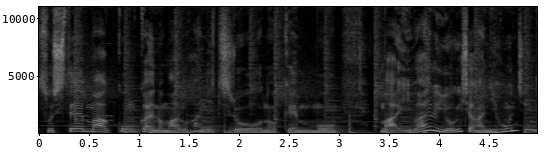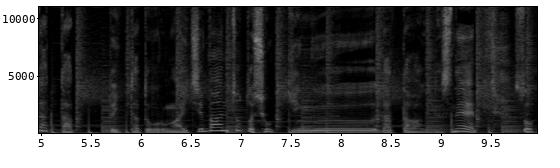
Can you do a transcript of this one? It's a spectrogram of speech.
そしてまあ今回のマルハニチロの件も、まあ、いわゆる容疑者が日本人だったといったところが一番ちょっとショッキングだったわけですね。そう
